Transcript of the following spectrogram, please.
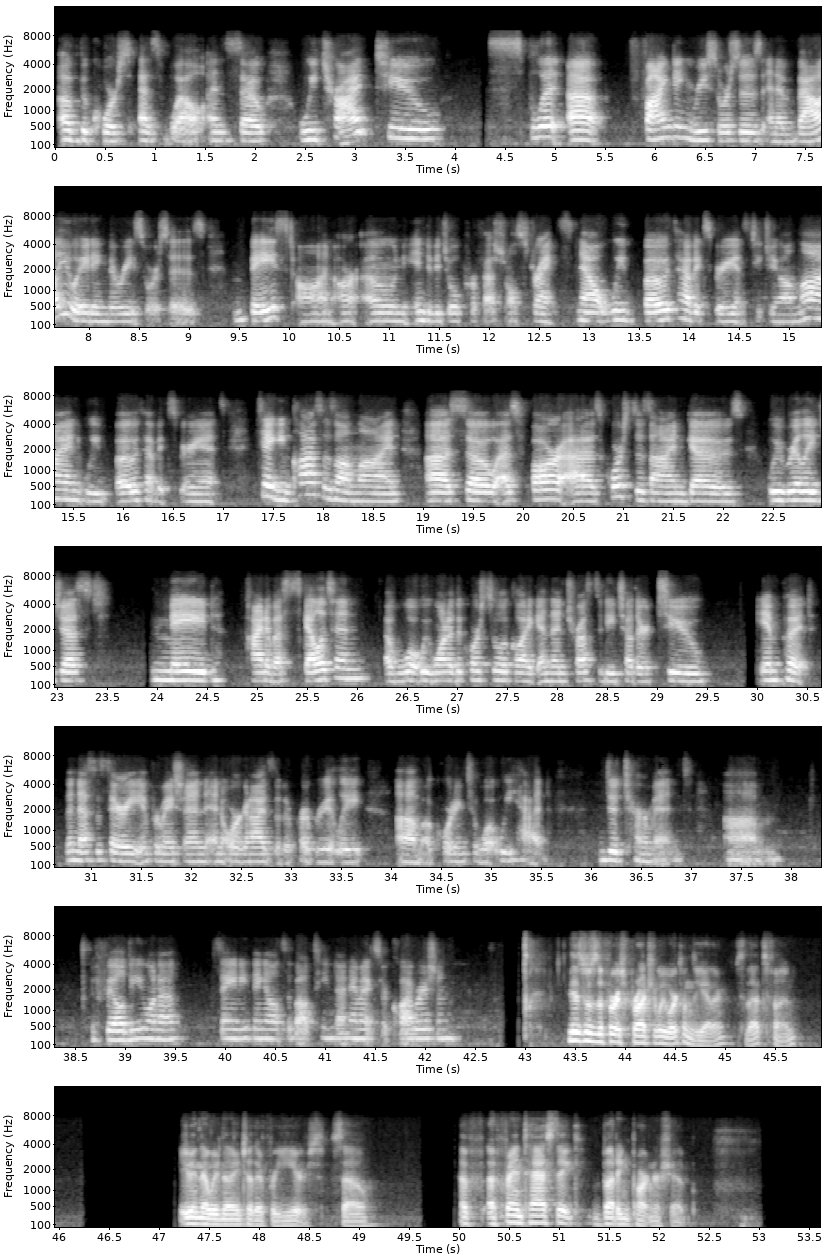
of the course as well. And so we tried to split up finding resources and evaluating the resources based on our own individual professional strengths. Now, we both have experience teaching online. We both have experience taking classes online. Uh, so as far as course design goes, we really just made kind of a skeleton of what we wanted the course to look like and then trusted each other to input the necessary information and organize it appropriately um, according to what we had determined. Um, Phil, do you want to say anything else about team dynamics or collaboration? This was the first project we worked on together, so that's fun. Even though we've known each other for years, so a, a fantastic budding partnership.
